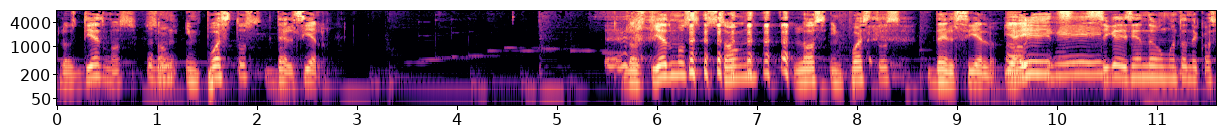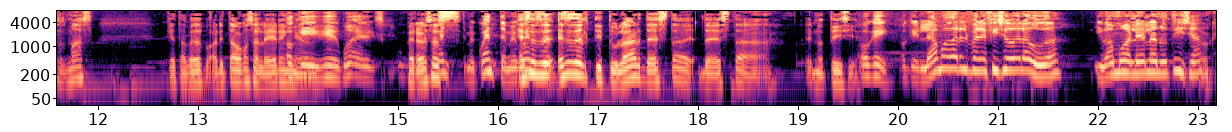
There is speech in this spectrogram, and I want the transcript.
los diezmos son impuestos del cielo. Los diezmos son los impuestos del cielo. Y ahí sigue diciendo un montón de cosas más que tal vez ahorita vamos a leer en Ok, el... Pero eso es- cuénteme, cuénteme, Ese es, cuénteme. ese es el titular de esta, de esta noticia. Ok, ok, le vamos a dar el beneficio de la duda y vamos a leer la noticia Ok.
